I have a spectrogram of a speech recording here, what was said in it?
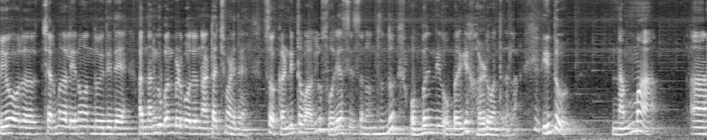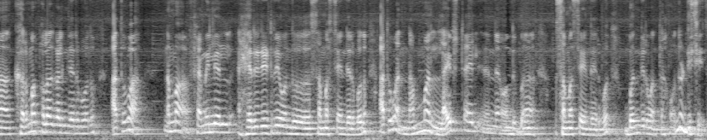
ಅಯ್ಯೋ, ಅವ್ರ ಚರ್ಮದಲ್ಲಿ ಏನೋ ಒಂದು ಇದಿದೆ, ಅದು ನನಗೂ ಬಂದ್ಬಿಡ್ಬೋದು, ನಾ ಟಚ್ ಮಾಡಿದರೆ. ಸೊ ಖಂಡಿತವಾಗ್ಲೂ ಸೋರಿಯಾಸಿಸ್ ಅನ್ನೋದು ಒಬ್ಬರಿಂದ ಒಬ್ಬರಿಗೆ ಹರಡುವಂಥದ್ದಲ್ಲ. ಇದು ನಮ್ಮ ಕರ್ಮಫಲಗಳಿಂದ ಇರ್ಬೋದು ಅಥವಾ ನಮ್ಮ ಫ್ಯಾಮಿಲಿಯಲ್ ಹೆರಿಡಿಟರಿ ಒಂದು ಸಮಸ್ಯೆಯಿಂದ ಇರ್ಬೋದು ಅಥವಾ ನಮ್ಮ ಲೈಫ್ ಸ್ಟೈಲ್ ಒಂದು ಸಮಸ್ಯೆಯಿಂದ ಇರ್ಬೋದು ಬಂದಿರುವಂತಹ ಒಂದು ಡಿಸೀಸ್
